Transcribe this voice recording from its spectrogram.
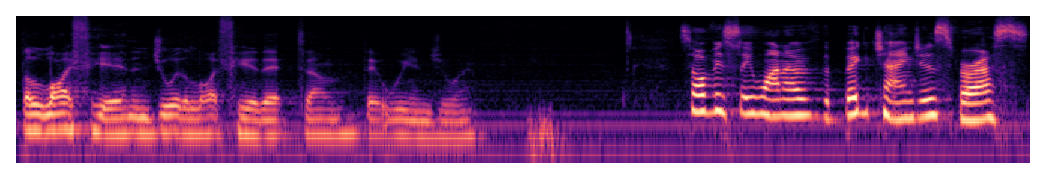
the life here and enjoy the life here that, um, that we enjoy. So, obviously, one of the big changes for us,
